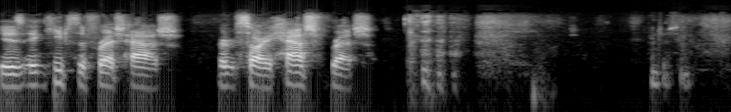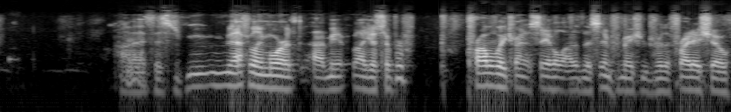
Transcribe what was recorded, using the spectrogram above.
is it keeps the fresh hash or sorry, hash fresh. Interesting. Uh, this is definitely more. I mean, like I said, we're probably trying to save a lot of this information for the Friday show,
